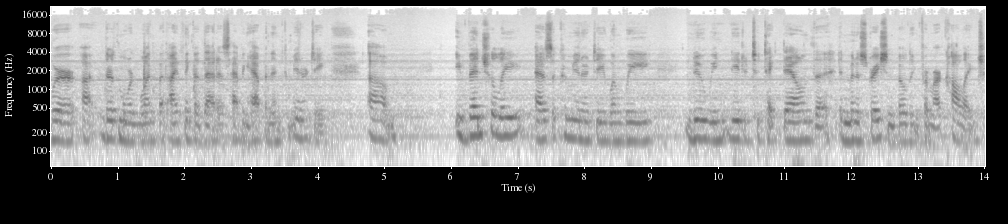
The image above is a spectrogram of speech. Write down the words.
where uh, there's more than one, but I think of that as having happened in community. Um, eventually, as a community, when we knew we needed to take down the administration building from our college,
